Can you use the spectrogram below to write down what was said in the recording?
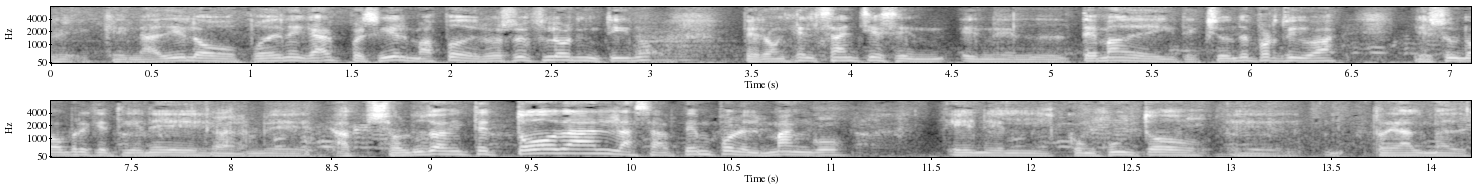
eh, que nadie lo puede negar, pues sí, el más poderoso es Florentino, pero Ángel Sánchez en, en el tema de dirección deportiva es un hombre que tiene eh, absolutamente toda la sartén por el mango en el conjunto eh, Real Madrid.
